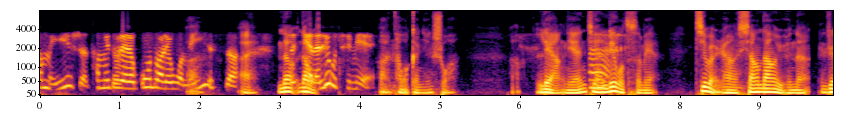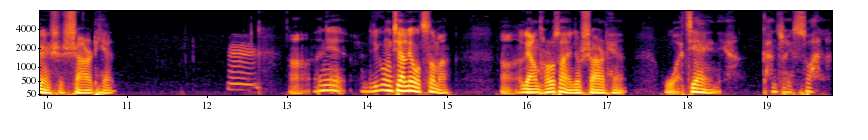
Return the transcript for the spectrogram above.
可没意思，他们都在这工作里，我没意思。哎，那那见了六次面啊，那我跟您说，啊，两年见六次面，基本上相当于呢认识十二天。嗯。啊，那你一共见六次嘛，啊，两头算也就十二天。我建议你啊，干脆算了，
